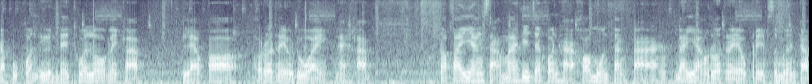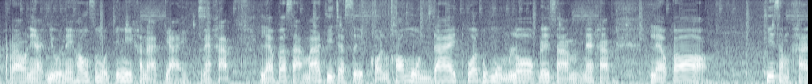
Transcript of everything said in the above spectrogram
กับบุคคลอื่นได้ทั่วโลกเลยครับ แล้วก็รวดเร็วด้วยนะครับ ต่อไปยังสามารถที่จะค้นหาข้อมูลต่างๆ ได้อย่างรวดเร็วเปรียบเสมือนกับเราเนี่ยอยู่ในห้องสมุดที่มีขนาดใหญ่นะครับ แล้วก็สามารถที่จะสืบค้นข้อมูลได้ทั่วทุกมุมโลกด้วยซ้ำนะครับ แล้วก็ ที่สำคัญ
